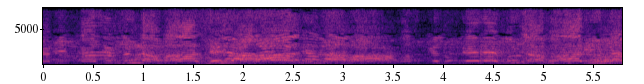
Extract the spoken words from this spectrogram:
शबीब काजिम जिंदाबाद। जिंदाबाद जिंदाबाद। वफ के लुटेरे मुर्दाबाद।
